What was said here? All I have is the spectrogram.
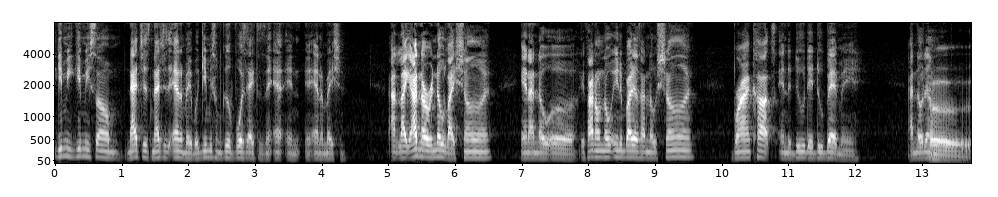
Give me give me some not just not just anime, but give me some good voice actors in in, in animation. I like I already know like Sean, and I know uh if I don't know anybody else, I know Sean, Brian Cox, and the dude that do Batman. I know them. Uh,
